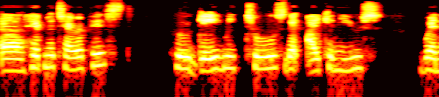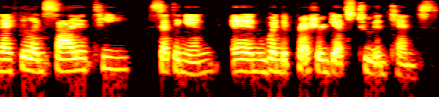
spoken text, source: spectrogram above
a hypnotherapist who gave me tools that I can use when I feel anxiety setting in and when the pressure gets too intense.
